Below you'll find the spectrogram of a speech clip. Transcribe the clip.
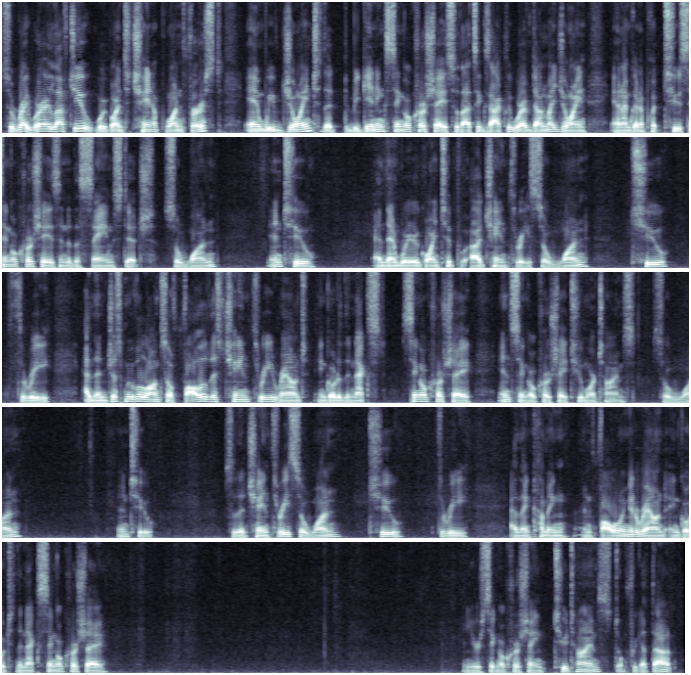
So right where I left you we're going to chain up one first and we've joined to the, beginning single crochet so that's exactly where I've done my join and I'm gonna put two single crochets into the same stitch. So one and two and then we're going to uh, chain three. So one, two, three and then just move along. So follow this chain three round and go to the next single crochet and single crochet two more times. So one and two. So then chain three. So one, two, three, and then coming and following it around and go to the next single crochet. And you're single crocheting two times. Don't forget that.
